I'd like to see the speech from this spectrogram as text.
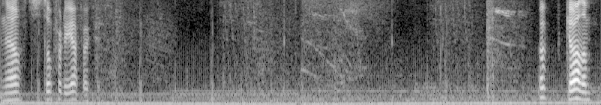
No, it's still pretty epic. Got him.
